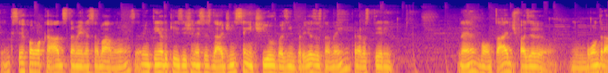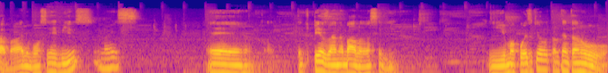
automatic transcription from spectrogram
tem que ser colocados também nessa balança. Eu entendo que existe necessidade de incentivo para as empresas também, para elas terem né, vontade de fazer um bom trabalho, um bom serviço, mas é, tem que pesar na balança ali. E uma coisa que eu estava tentando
